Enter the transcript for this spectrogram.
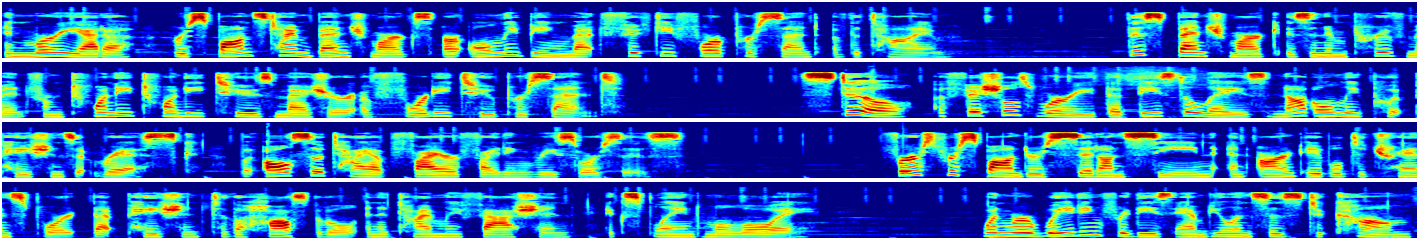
in Murrieta, response time benchmarks are only being met 54% of the time. This benchmark is an improvement from 2022's measure of 42%. Still, officials worry that these delays not only put patients at risk, but also tie up firefighting resources. First responders sit on scene and aren't able to transport that patient to the hospital in a timely fashion, explained Malloy. When we're waiting for these ambulances to come,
